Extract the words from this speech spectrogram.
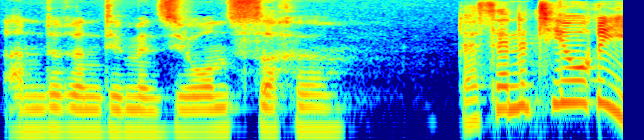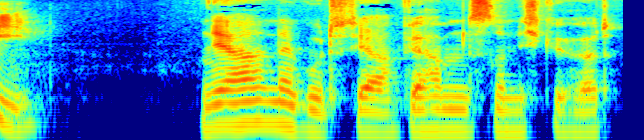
anderen Dimensionssache. Das ist ja eine Theorie. Ja, na gut, ja, wir haben es noch nicht gehört.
